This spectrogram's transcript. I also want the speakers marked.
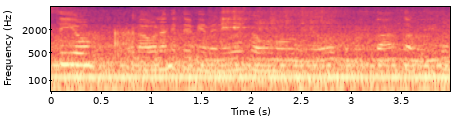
Speaker 1: Hola, hola gente, bienvenidos a un nuevo video, ¿cómo están? Saluditos.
